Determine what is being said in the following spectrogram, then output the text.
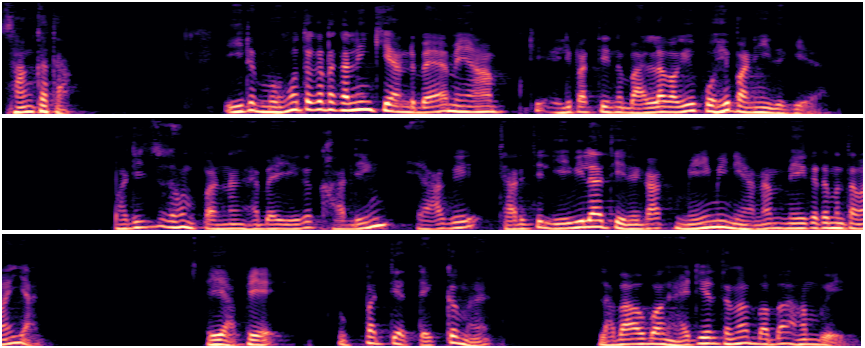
සංකතක්. ඊට මොහොතකට කලින් කියන්න බෑ මෙයා එලිපත් ඉන්න බල්ලා වගේ කොහෙ පණීද කියලා. පටිච්චසමුප්පන්නන් හැබැයි ඒක කලින් එයාගේ චරිතය ලියවිලා තියෙන එකක් මේ මිනිහා නම් මේකටම තමයි යන්නේ. ඒ අපේ උප්පත්තියත් එක්කම ලබාවුවන් හැටියට තමයි බබා හම්බ වෙන්නේ.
